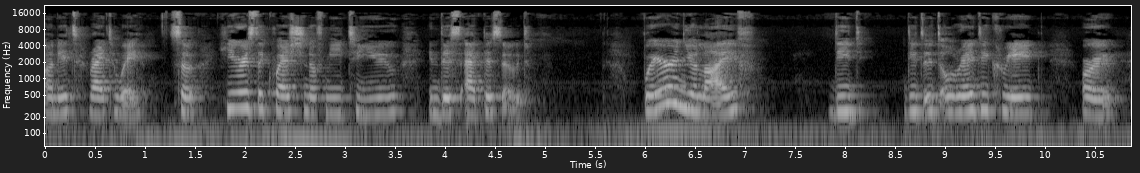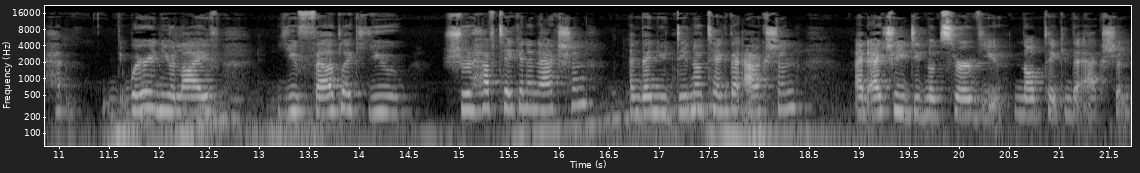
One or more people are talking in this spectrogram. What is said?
on it right away. So here is the question of me to you in this episode. Where in your life did did it already create or where in your life you felt like you should have taken an action and then you did not take the action and actually did not serve you not taking the action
